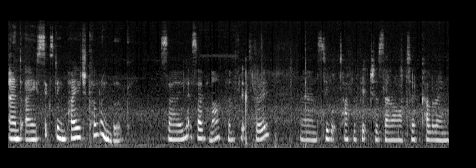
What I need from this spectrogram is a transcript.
and a 16 page colouring book. So let's open up and flip through and see what type of pictures there are to colour in.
